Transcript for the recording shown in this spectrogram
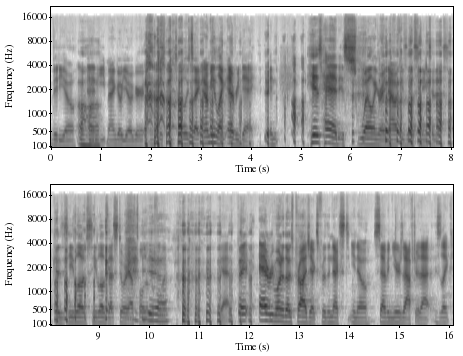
video Uh-huh. and eat mango yogurt and just be totally psyched. And I mean, like every day. And his head is swelling right now if he's listening to this because he loves he loves that story. I've told him Yeah. before. Yeah, but every one of those projects for the next you know seven years after that is like,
